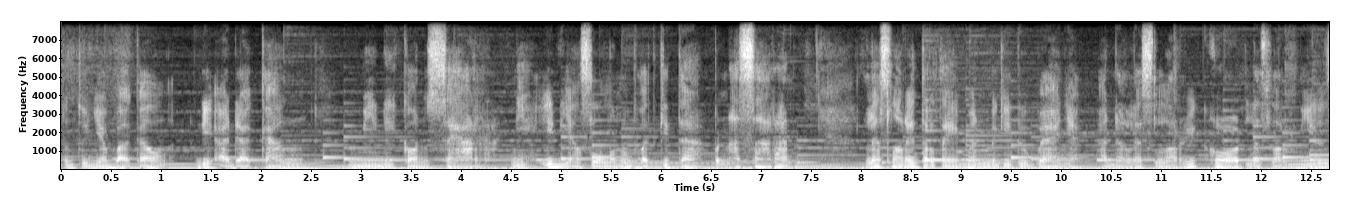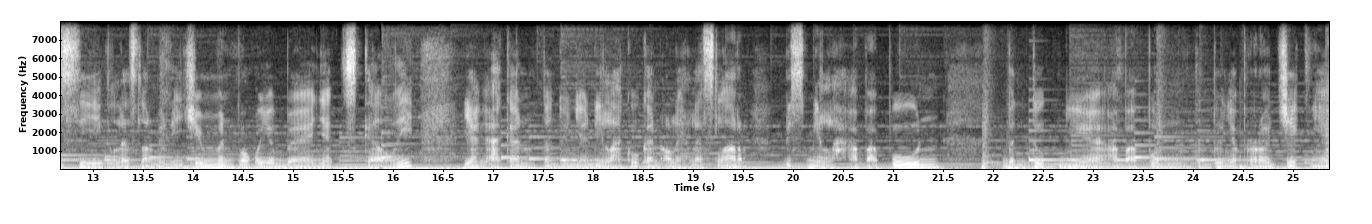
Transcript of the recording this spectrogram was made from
tentunya bakal diadakan mini konser. Nih, ini yang selalu membuat kita penasaran. Leslar Entertainment begitu banyak. Ada Leslar Record, Leslar Music, Leslar Management, pokoknya banyak sekali yang akan tentunya dilakukan oleh Leslar. Bismillah, apa pun bentuknya, apa pun tentunya proyeknya,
